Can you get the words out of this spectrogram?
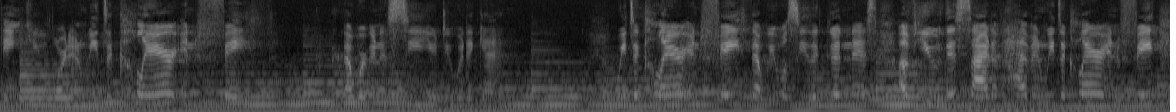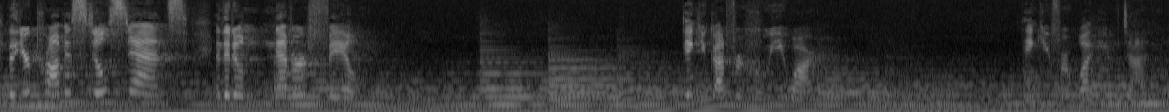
thank you, Lord, and we declare in faith that we're going to see you do it again. We declare in faith that we will see the goodness of you this side of heaven. We declare in faith that your promise still stands and that it'll never fail. Thank you, God, for who you are. Thank you for what you've done.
